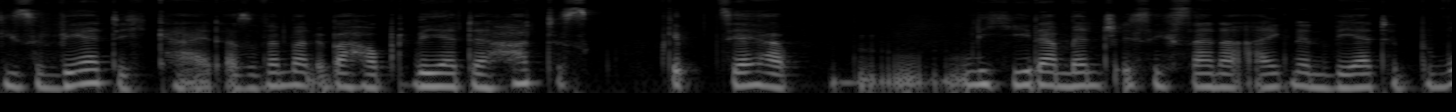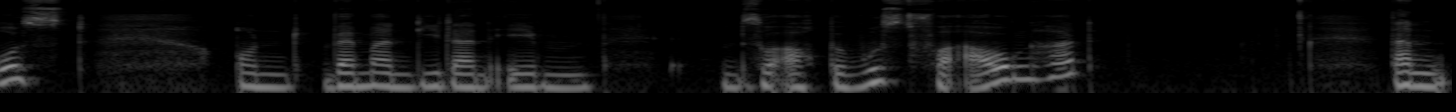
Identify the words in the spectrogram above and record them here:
diese Wertigkeit, also wenn man überhaupt Werte hat, es gibt ja, nicht jeder Mensch ist sich seiner eigenen Werte bewusst. Und wenn man die dann eben so auch bewusst vor Augen hat, dann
